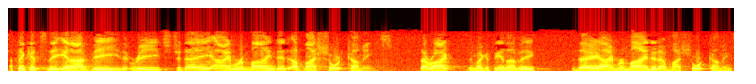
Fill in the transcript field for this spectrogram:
I think it's the NIV that reads, Today I am reminded of my shortcomings. Is that right? Anybody get the NIV? Today I am reminded of my shortcomings,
